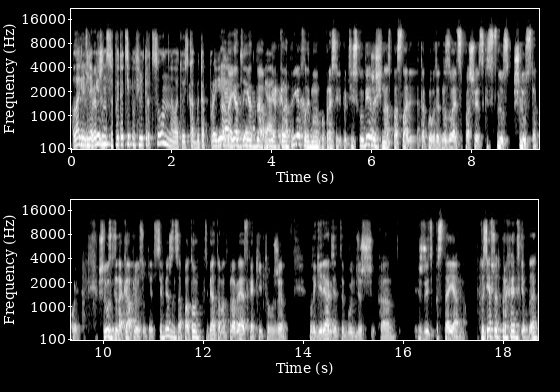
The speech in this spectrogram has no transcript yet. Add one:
А лагерь для беженцев – это типа фильтрационного, то есть как бы так проверяют? Да, да, я, я, да, я когда приехал, мы попросили политическое убежище, нас послали такой вот, это называется по-шведски шлюз, шлюз такой. Шлюз, где накапливаются вот эти все беженцы, а потом тебя там отправляют в какие-то уже лагеря, где ты будешь э, жить постоянно. То есть я все это проходил, да?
